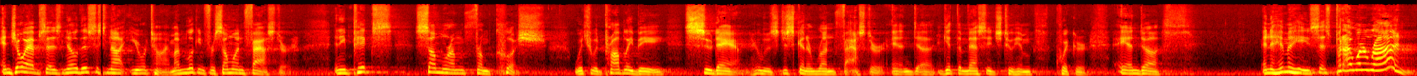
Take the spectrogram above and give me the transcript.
And Joab says, No, this is not your time. I'm looking for someone faster. And he picks someone from Cush, which would probably be Sudan, who was just going to run faster and uh, get the message to him quicker. And, uh, and Ahimaaz says, But I want to run.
